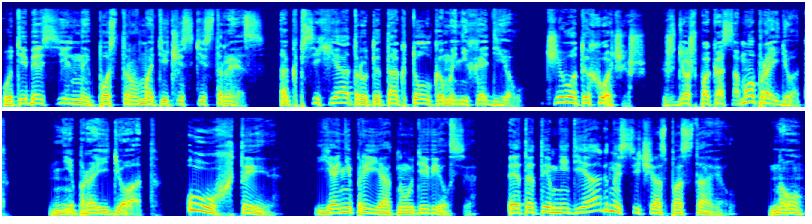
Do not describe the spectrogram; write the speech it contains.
У тебя сильный посттравматический стресс, а к психиатру ты так толком и не ходил. Чего ты хочешь? Ждешь, пока само пройдет?» «Не пройдет». «Ух ты!» Я неприятно удивился. «Это ты мне диагноз сейчас поставил?» «Ну,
